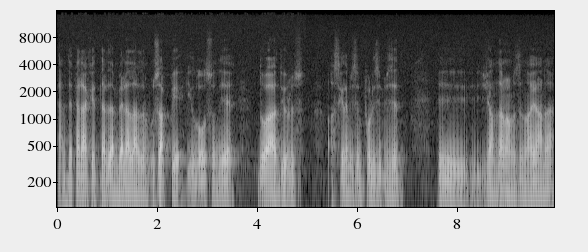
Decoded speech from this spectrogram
hem de felaketlerden, belalardan uzak bir yıl olsun diye dua ediyoruz. Askerimizin, polisimizin, e, jandarmamızın ayağına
